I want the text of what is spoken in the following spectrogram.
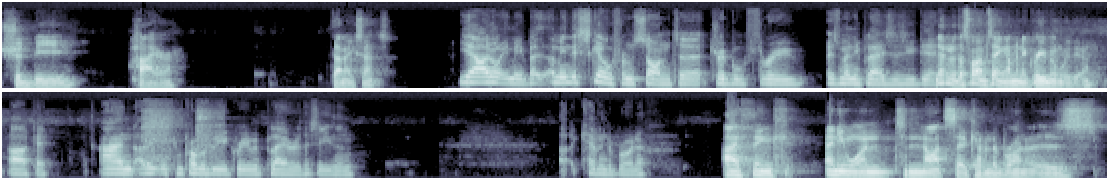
should be higher. If that makes sense. Yeah, I know what you mean, but I mean the skill from Son to dribble through as many players as he did. No, no, that's what I'm saying. I'm in agreement with you. Ah, okay, and I think we can probably agree with Player of the Season, uh, Kevin De Bruyne. I think anyone to not say Kevin De Bruyne is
